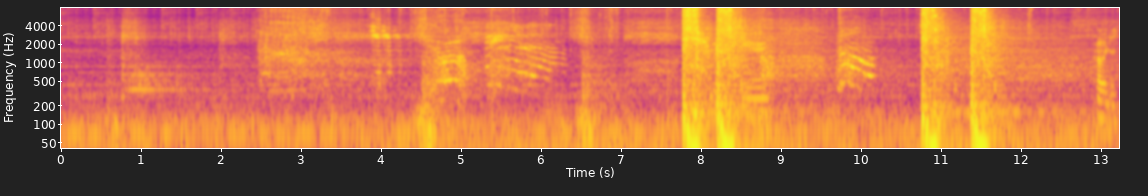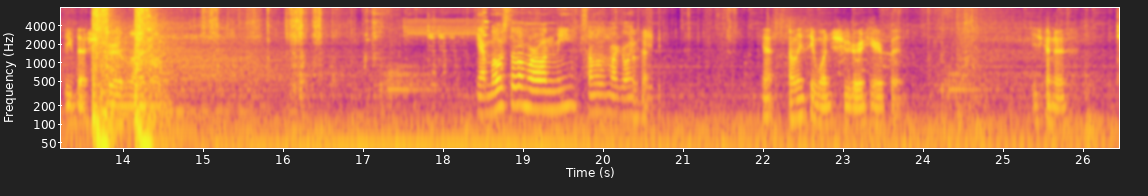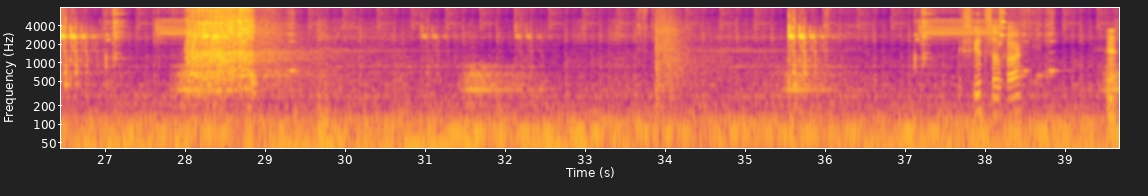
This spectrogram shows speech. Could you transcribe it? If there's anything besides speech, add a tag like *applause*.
Probably just leave that shooter alive on. Yeah, most of them are on me. Some of them are going to Okay. you. Yeah, I only see one shooter here, but he's kind of. Looks good so far. Yeah.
